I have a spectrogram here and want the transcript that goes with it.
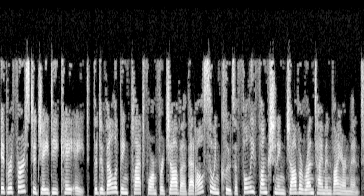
It refers to JDK8, the developing platform for Java that also includes a fully functioning Java runtime environment.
